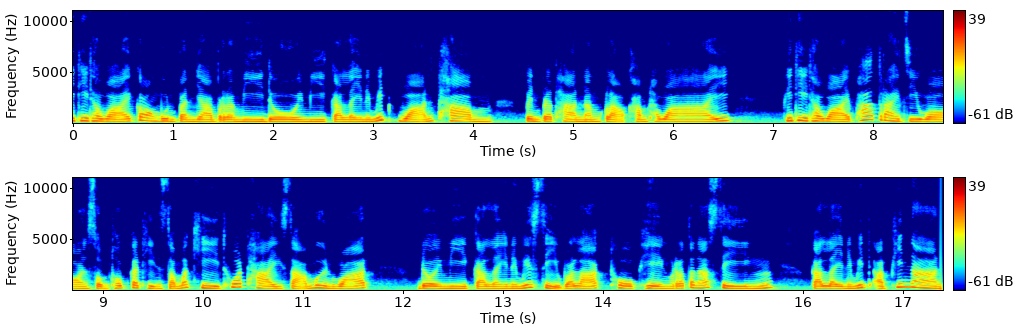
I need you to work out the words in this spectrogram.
พิธีถวายกองบุญปัญญาบารมีโดยมีกัลยาณมิตรหวานธรรม เป็นประธานนำกล่าวคำถวาย พิธีถวายผ้าไตรจีวร สมทบกฐินสามัคคีทั่วไทย 30,000 วัด โดยมีกัลยาณมิตรศรีวลักษ์โทเพงรัตนสิงห์กัลยาณมิตรอภินัน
